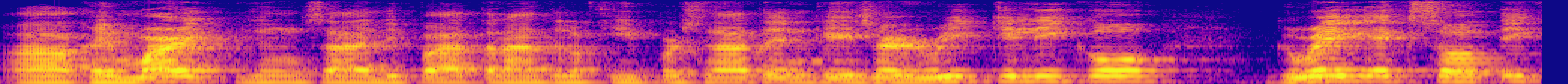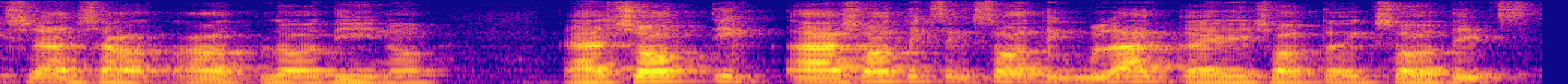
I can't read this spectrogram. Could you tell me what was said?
Uh, kay Mark, yung sa Lipa Tarantula Keepers natin. Kay Sir Ricky Lico, Gray Exotics, yan, shout out, Lodi, no? Uh, Shotic, uh, Shotix Exotic Vlog, kay Shoto Exotics,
